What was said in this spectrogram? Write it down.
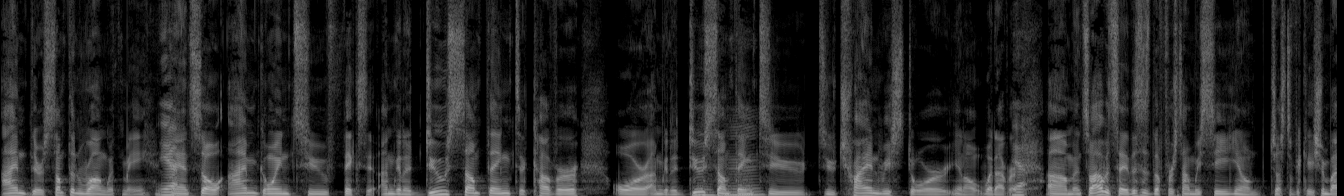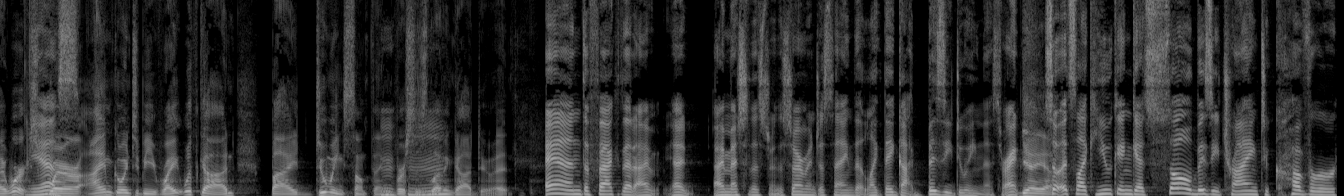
I'm there's something wrong with me, Yeah. and so I'm going to fix it. I'm going to do something to cover, or I'm going to do something to to try and restore, you know, whatever. Mm-hmm. Yeah. Um, and so I would say this is the first time we see, you know, justification by works, Yes. where I'm going to be right with God by doing something versus Mm-hmm. letting God do it. And the fact that I, I I mentioned this during the sermon, just saying that like they got busy doing this, right? Yeah, yeah. So it's like you can get so busy trying to cover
